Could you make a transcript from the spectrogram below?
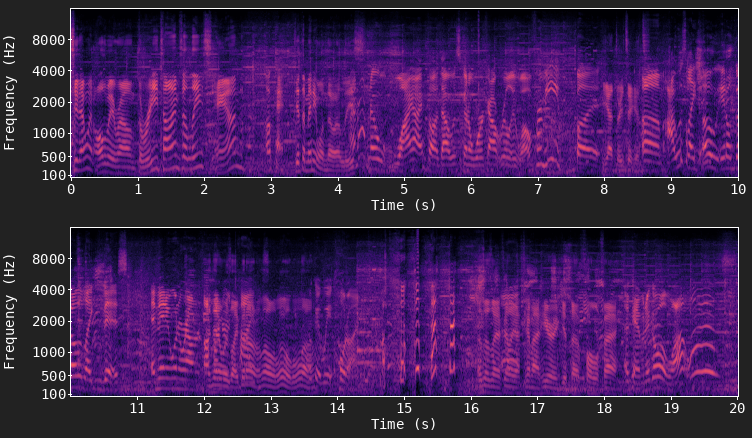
See, that went all the way around three times at least, and Okay. get the mini one though at least. I don't know why I thought that was gonna work out really well for me, but You got three tickets. um, I was like, oh, it'll go like this, and then it went around. and then it was like, but no, no, no, no. Okay, wait, hold on. That's like, I feel like I have to come out here and get the full effect. Okay, I'm gonna go a lot less.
